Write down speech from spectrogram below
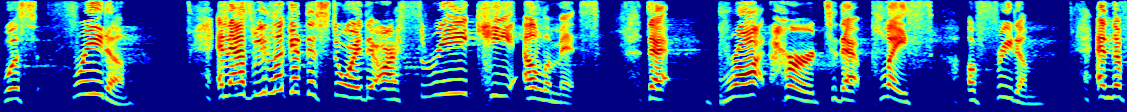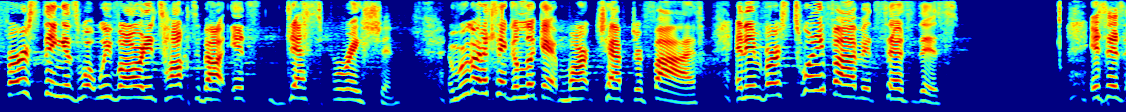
was freedom. And as we look at this story, there are three key elements that brought her to that place of freedom. And the first thing is what we've already talked about it's desperation. And we're going to take a look at Mark chapter 5. And in verse 25, it says this it says,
